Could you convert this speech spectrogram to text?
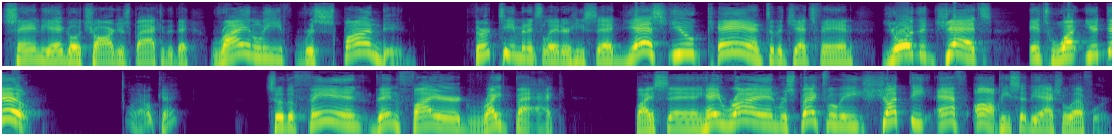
San Diego Chargers back in the day. Ryan Leaf responded 13 minutes later. He said, Yes, you can to the Jets fan. You're the Jets. It's what you do. Okay. So the fan then fired right back by saying, Hey, Ryan, respectfully, shut the F up. He said the actual F word.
